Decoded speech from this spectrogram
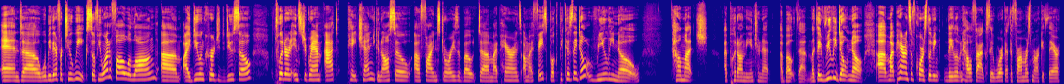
and uh, we'll be there for two weeks. So if you want to follow along, um, I do encourage you to do so. Twitter and Instagram at Pei Chen. You can also uh, find stories about uh, my parents on my Facebook because they don't really know how much I put on the internet about them. Like they really don't know. Uh, my parents, of course, living they live in Halifax. They work at the farmers market there,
